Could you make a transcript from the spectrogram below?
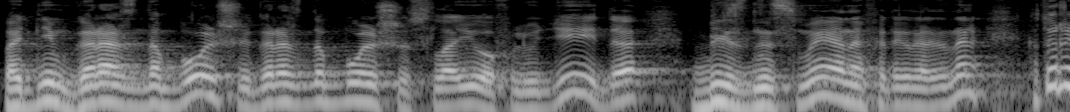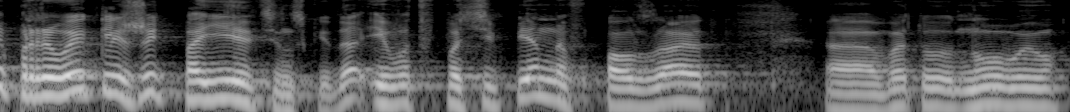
под ним гораздо больше, гораздо больше слоев людей, да, бизнесменов и так далее, и так далее которые привыкли жить по-ельцински, да, и вот постепенно вползают э, в эту новую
